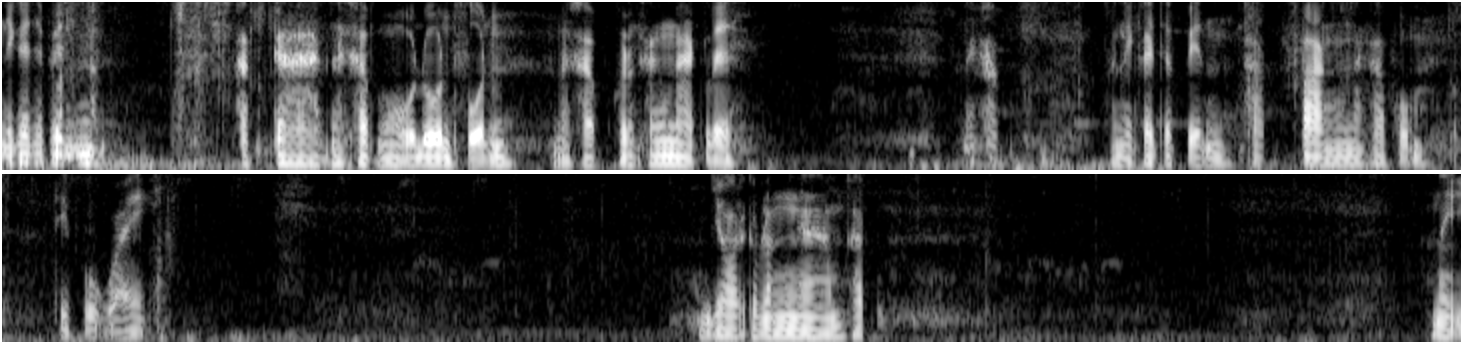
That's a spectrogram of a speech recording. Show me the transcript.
นี่ก็จะเป็น ผักกาดนะครับโอ้โหโดนฝนนะครับ ค่อนข้างหนักเลยนะครับ อันนี้ก็จะเป็นผักปังนะครับผมที่ปลูกไว้ ยอดกำลังงามครับ นี่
